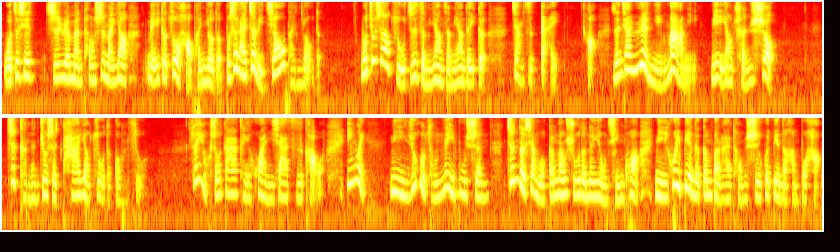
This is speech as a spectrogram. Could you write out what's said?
我这些职员们、同事们要每一个做好朋友的，不是来这里交朋友的。我就是要组织怎么样怎么样的一个这样子改，好，人家怨你骂你，你也要承受，这可能就是他要做的工作。所以有时候大家可以换一下思考哦，因为你如果从内部升，真的像我刚刚说的那种情况，你会变得跟本来同事会变得很不好。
